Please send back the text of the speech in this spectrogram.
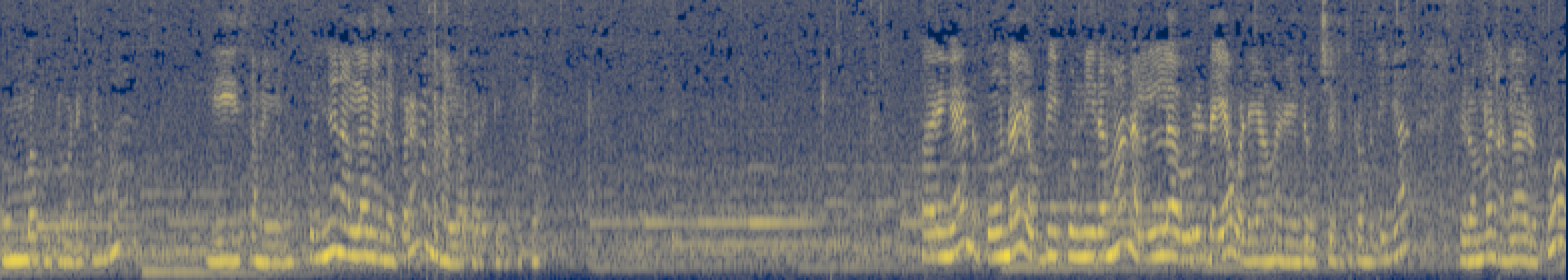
ரொம்ப போட்டு உடைக்காம லேசா மெல்லணும் கொஞ்சம் நல்லா வெந்த அப்புறம் நம்ம நல்லா பரட்டி விட்டுக்கலாம். பாருங்க இந்த போண்டா எப்படி பொன்னிறமா நல்லா உருண்டையா உடையாம வேக வச்சு எடுத்துட்டோம் பாத்தீங்களா? இது ரொம்ப நல்லா இருக்கும்.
